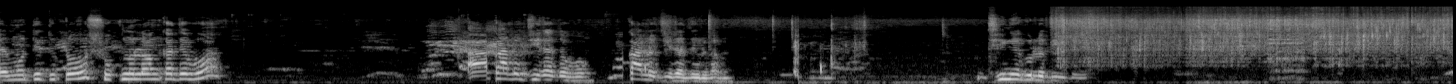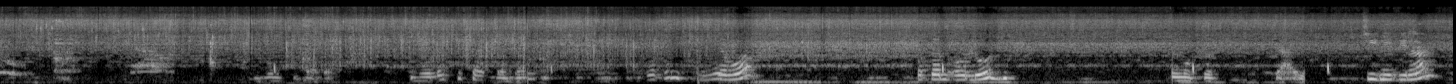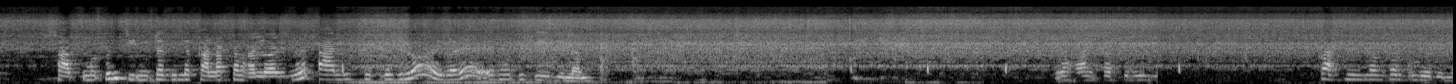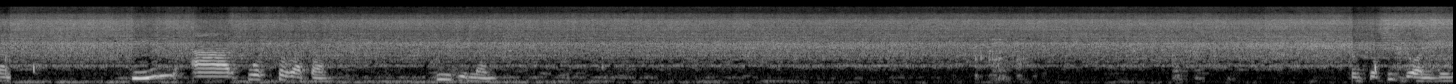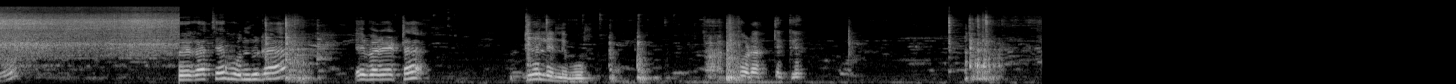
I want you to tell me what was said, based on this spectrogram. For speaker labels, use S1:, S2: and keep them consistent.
S1: এর মধ্যে দুটো শুকনো লঙ্কা দেব, আর কালো জিরা দেবো, কালো জিরা দিলাম। ঝিঙেগুলো দিয়ে দেবো। বলেছি দেখুন দেব হলুদ মতো চিনি দিলাম। স্বাদ মতন চিনিটা দিলে কালারটা ভালো আসবে। আলুর টুকরোগুলো এবারে এর মধ্যে দিয়ে দিলাম। কাশ্মীর লঙ্কার গুঁড়ো দিলাম। তিল আর পোস্ত বাটা দিয়ে দিলাম। জল দেবো। হয়ে গেছে বন্ধুরা। এবারে এটা ঢেলে নেব। ঘোড়ার থেকে।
